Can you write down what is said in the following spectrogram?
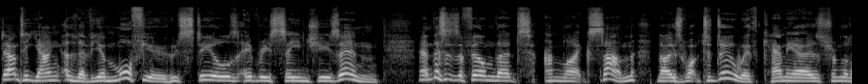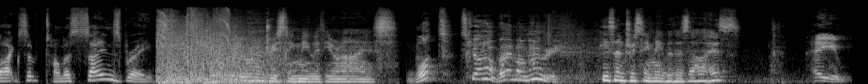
down to young Olivia Morphew, who steals every scene she's in. And this is a film that, unlike some, knows what to do with cameos from the likes of Thomas Sainsbury. You're undressing me with your eyes. What? What's going on, babe? I'm hungry. He's undressing me with his eyes. Hey,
